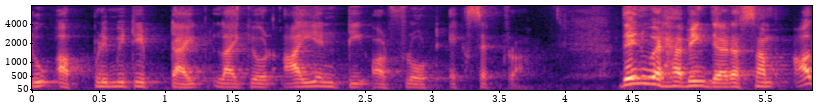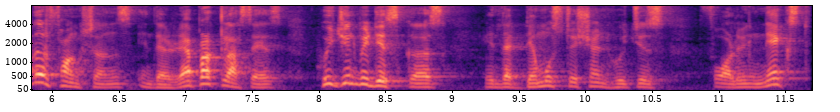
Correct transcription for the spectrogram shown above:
to a primitive type like your int or float etc. Then we are having there are some other functions in the wrapper classes which will be discussed in the demonstration which is following next.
